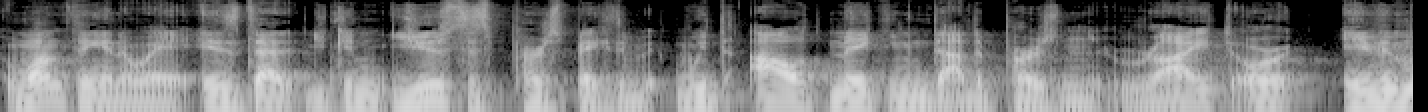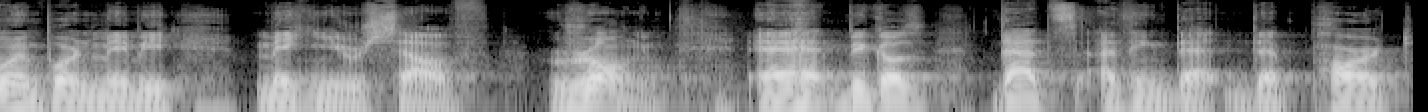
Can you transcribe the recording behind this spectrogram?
one thing in a way, is that you can use this perspective without making the other person right, or even more important, maybe making yourself wrong. Uh, because that's, I think, that the part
